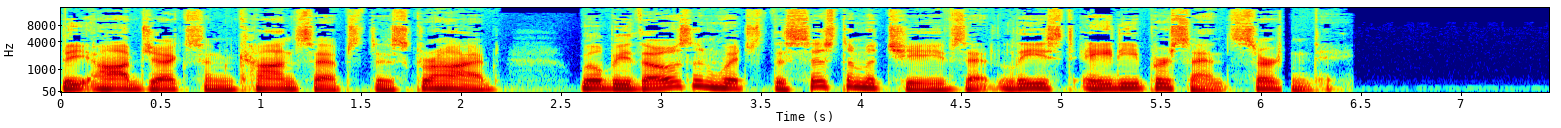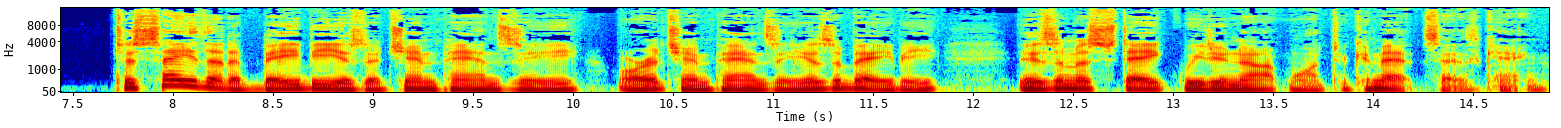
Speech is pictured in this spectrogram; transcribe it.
The objects and concepts described will be those in which the system achieves at least 80% certainty. To say that a baby is a chimpanzee or a chimpanzee is a baby is a mistake we do not want to commit, says King.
